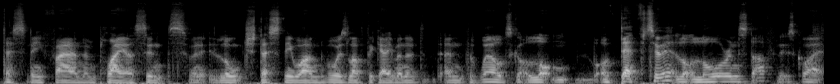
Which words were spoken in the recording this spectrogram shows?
Destiny fan and player since when it launched. Destiny One. I've always loved the game, and and the world's got a lot of depth to it, a lot of lore and stuff, and it's quite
